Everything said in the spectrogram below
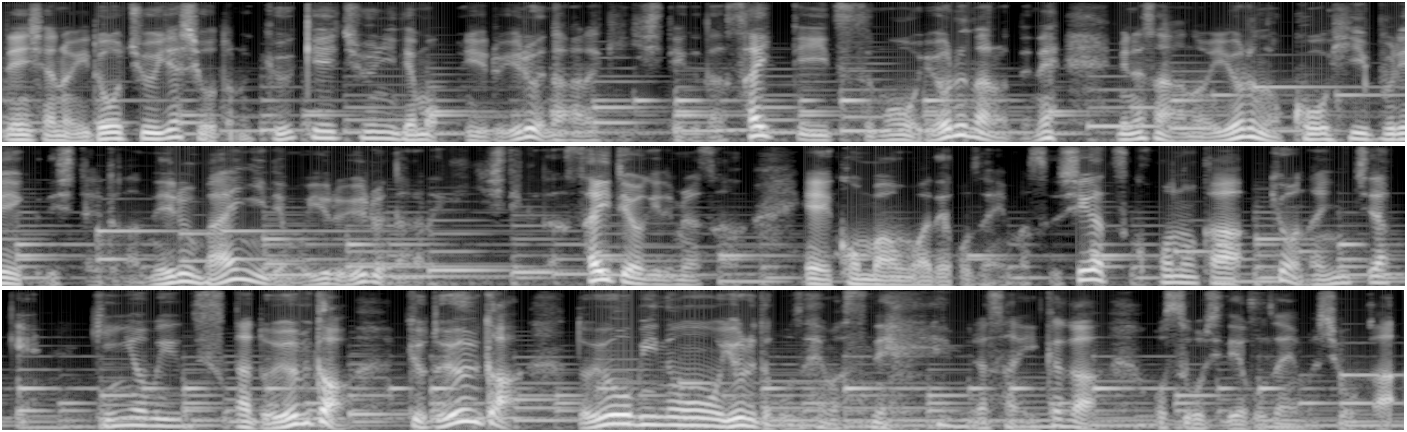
電車の移動中や仕事の休憩中にでもゆるゆるながら聞きしてくださいって言いつつも夜なのでね、皆さんあの夜のコーヒーブレイクでしたりとか寝る前にでもゆるゆるながら聞きしてください。というわけで皆さん、えー、こんばんはでございます。4月9日、今日は何日だっけ？金曜日ですあ、土曜日か？今日土曜日か？土曜日の夜でございますね。皆さんいかがお過ごしでございましょうか？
